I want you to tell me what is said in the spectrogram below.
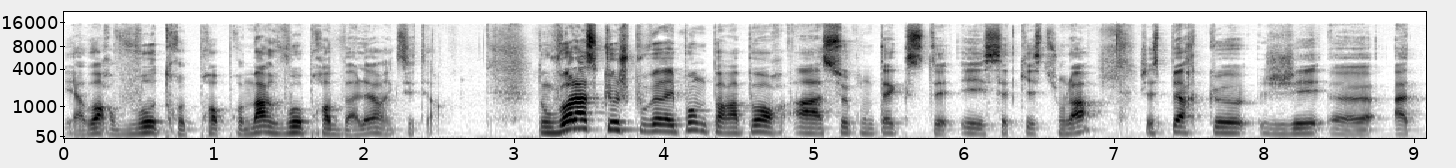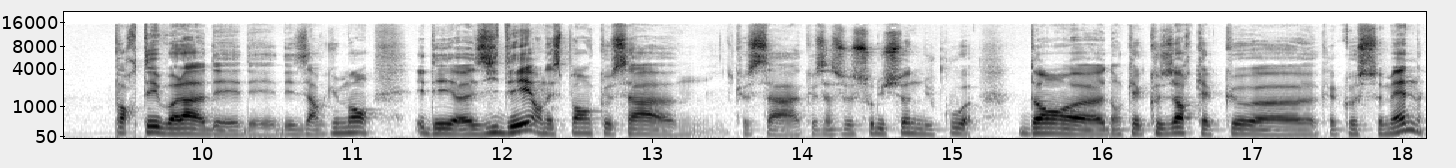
et avoir votre propre marque, vos propres valeurs, etc. Donc voilà ce que je pouvais répondre par rapport à ce contexte et cette question-là. J'espère que j'ai voilà, des, arguments et des euh, idées en espérant que ça, euh, que, ça, que ça se solutionne du coup dans, euh, dans quelques heures, quelques, quelques semaines.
